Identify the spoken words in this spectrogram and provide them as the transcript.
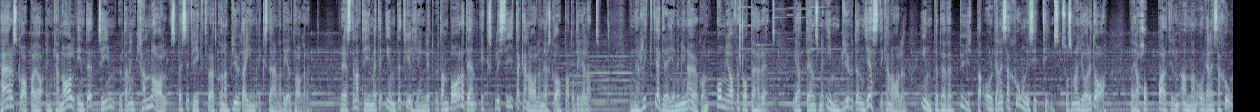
Här skapar jag en kanal, inte ett team, utan en kanal specifikt för att kunna bjuda in externa deltagare. Resten av teamet är inte tillgängligt utan bara den explicita kanalen jag skapat och delat. Men den riktiga grejen i mina ögon, om jag har förstått det här rätt, är att den som är inbjuden gäst i kanalen inte behöver byta organisation i sitt Teams så som man gör idag, när jag hoppar till en annan organisation.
